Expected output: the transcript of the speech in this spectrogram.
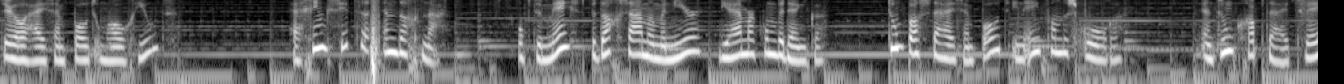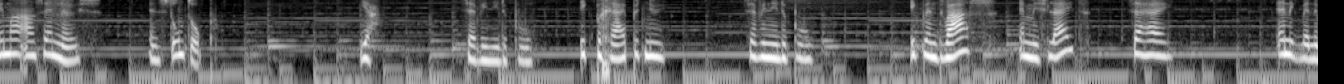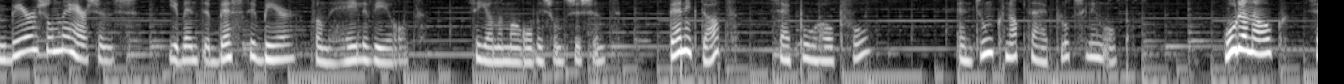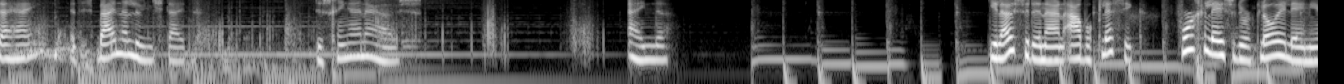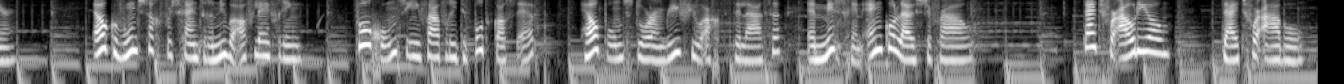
terwijl hij zijn poot omhoog hield. Hij ging zitten en dacht na, op de meest bedachtzame manier die hij maar kon bedenken. Toen paste hij zijn poot in een van de sporen. En toen krabde hij tweemaal aan zijn neus en stond op. Ja, zei Winnie de Poel. Ik begrijp het nu, zei Winnie de Poel. Ik ben dwaas en misleid, zei hij. En ik ben een beer zonder hersens. Je bent de beste beer van de hele wereld, zei Janneman Robinson sussend. Ben ik dat? zei Poel hoopvol. En toen knapte hij plotseling op. Hoe dan ook, zei hij, het is bijna lunchtijd. Dus ging hij naar huis. Einde. Je luisterde naar een Abel Classic, voorgelezen door Chloe Lenier. Elke woensdag verschijnt er een nieuwe aflevering. Volg ons in je favoriete podcast-app, help ons door een review achter te laten en mis geen enkel luisterverhaal. Tijd voor audio, tijd voor Abel.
